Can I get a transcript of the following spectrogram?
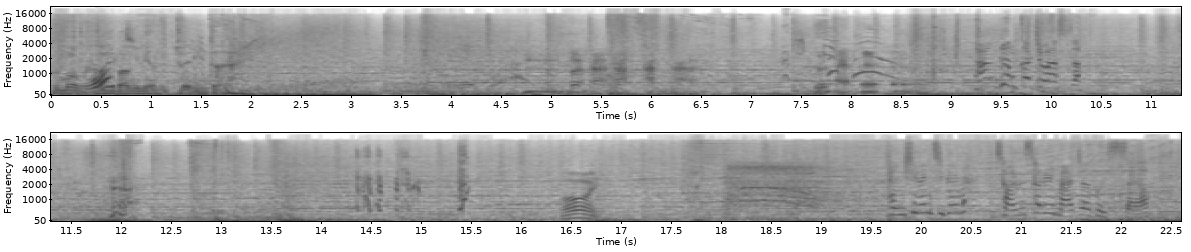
주먹 한 방이면 된다. 방금 까지 왔어. 어이, 당신은 지금 전설을 마주하고 있어요.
